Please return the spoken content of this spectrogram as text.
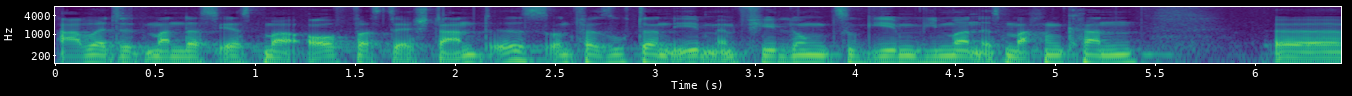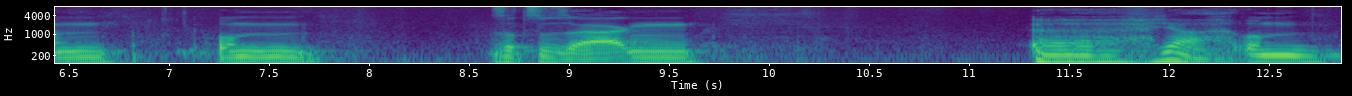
arbeitet man das erstmal auf, was der Stand ist und versucht dann eben Empfehlungen zu geben, wie man es machen kann, ähm, um sozusagen äh, ja, um,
